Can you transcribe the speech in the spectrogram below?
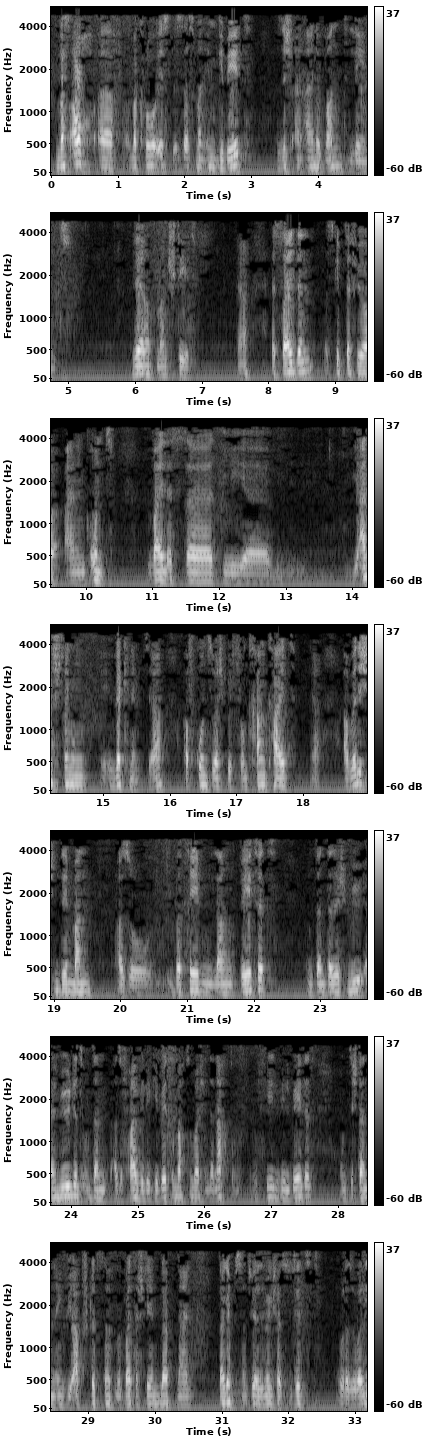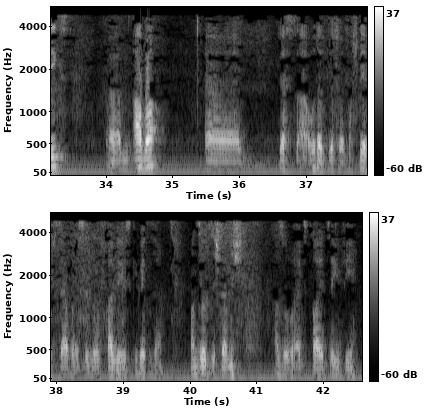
Was auch äh, makro ist, ist, dass man im Gebet sich an eine Wand lehnt, während man steht. Ja? Es sei denn, es gibt dafür einen Grund, weil es äh, die, äh, die Anstrengung wegnimmt, ja? aufgrund zum Beispiel von Krankheit, ja? aber nicht indem man also übertrieben lang betet und dann dadurch ermüdet und dann also freiwillige Gebete macht zum Beispiel in der Nacht und viel, viel betet und sich dann irgendwie abstützt und weiter stehen bleibt. Nein, da gibt es entweder die Möglichkeit, dass du sitzt oder sogar liegst, ähm, aber äh, das, oder dass du einfach schläfst, ja, aber es ist ein freiwilliges Gebet. Ja. Man sollte sich da nicht also extra jetzt irgendwie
